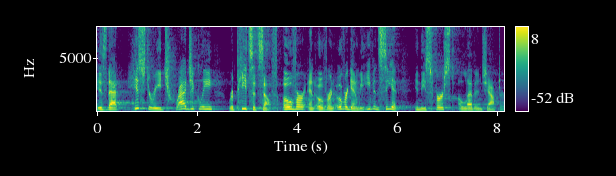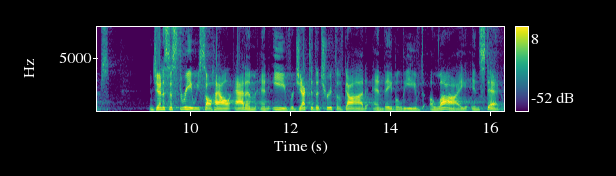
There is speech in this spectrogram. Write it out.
is that history tragically repeats itself over and over and over again. We even see it in these first 11 chapters. In Genesis 3, we saw how Adam and Eve rejected the truth of God and they believed a lie instead.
